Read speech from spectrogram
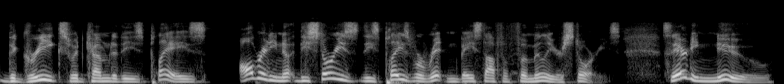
the Greeks would come to these plays already know these stories these plays were written based off of familiar stories so they already knew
